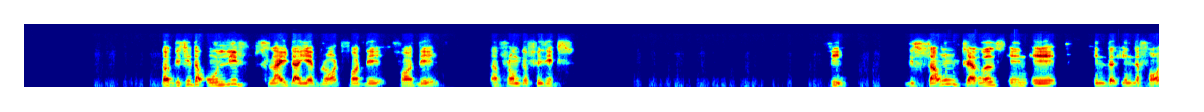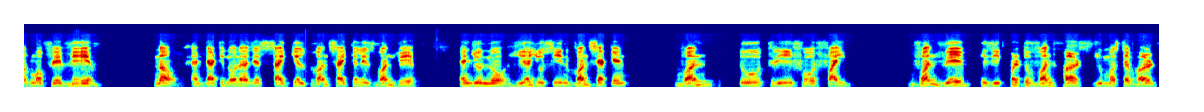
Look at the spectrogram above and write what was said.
Now, this is the only slide I have brought for the for the uh, from the physics. See, the sound travels in a in the in the form of a wave. Now, and that is known as a cycle. One cycle is one wave, and you know here you see in one second, one, two, three, four, five. One wave is equal to one hertz. You must have heard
